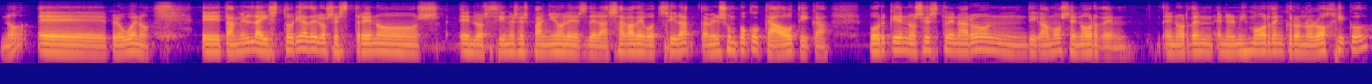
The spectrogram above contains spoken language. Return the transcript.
¿no? Eh, pero bueno, eh, también la historia de los estrenos en los cines españoles de la saga de Godzilla también es un poco caótica, porque no se estrenaron, digamos, en orden, en orden, en el mismo orden cronológico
